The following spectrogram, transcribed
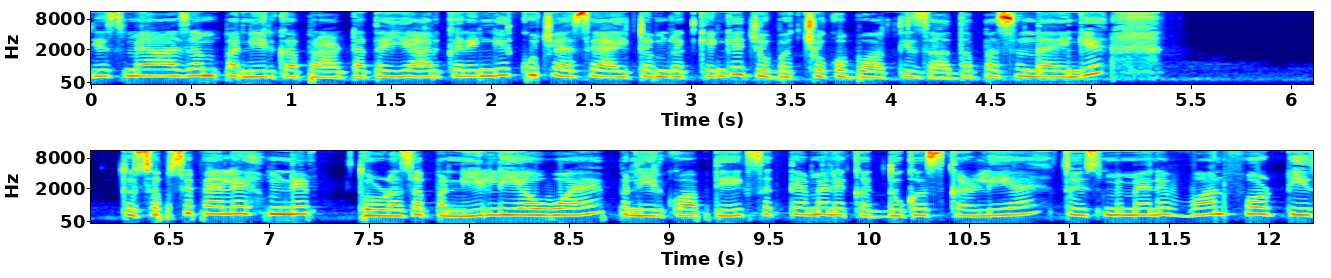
जिसमें आज हम पनीर का पराठा तैयार करेंगे। कुछ ऐसे आइटम रखेंगे जो बच्चों को बहुत ही ज़्यादा पसंद आएँगे। तो सबसे पहले हमने थोड़ा सा पनीर लिया हुआ है। पनीर को आप देख सकते हैं, मैंने कद्दूकस कर लिया है। तो इसमें मैंने वन फोर टी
